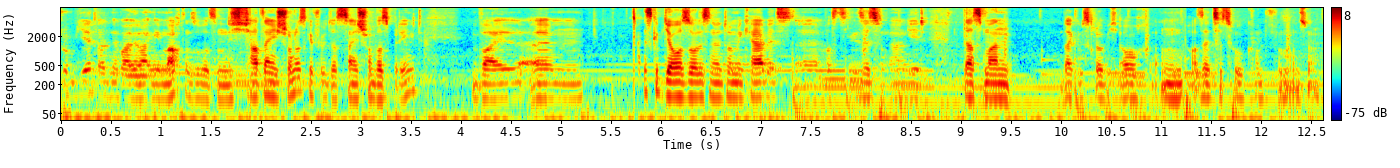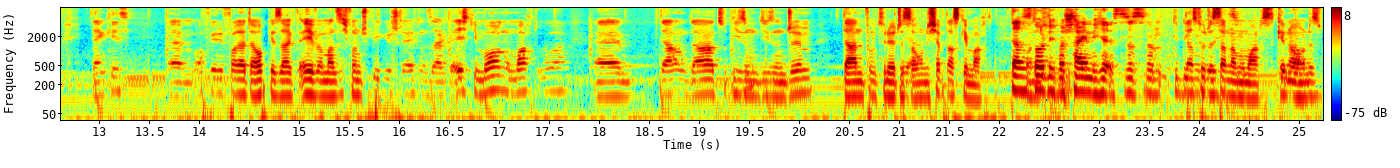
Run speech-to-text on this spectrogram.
probiert, halt eine Weile lang gemacht und sowas. Und ich hatte eigentlich schon das Gefühl, dass es eigentlich schon was bringt, weil ähm, es gibt ja auch so das in Atomic Habits, äh, was Zielsetzung angeht, dass man da gibt es, glaube ich, auch ein paar Sätze zu Konfirm und so, denke ich. Ähm, auf jeden Fall hat er auch gesagt, ey, wenn man sich vor den Spiegel stellt und sagt, ey, ich gehe morgen um 8 Uhr äh, da und da zu diesem, diesem Gym, dann funktioniert das ja. auch. Und ich habe das gemacht. Dass es deutlich wahrscheinlicher ist, dass, dann dass du das dann nochmal machst. Genau, und das,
